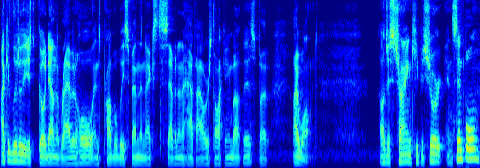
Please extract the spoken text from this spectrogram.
I could literally just go down the rabbit hole and probably spend the next seven and a half hours talking about this, but I won't. I'll just try and keep it short and simple.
